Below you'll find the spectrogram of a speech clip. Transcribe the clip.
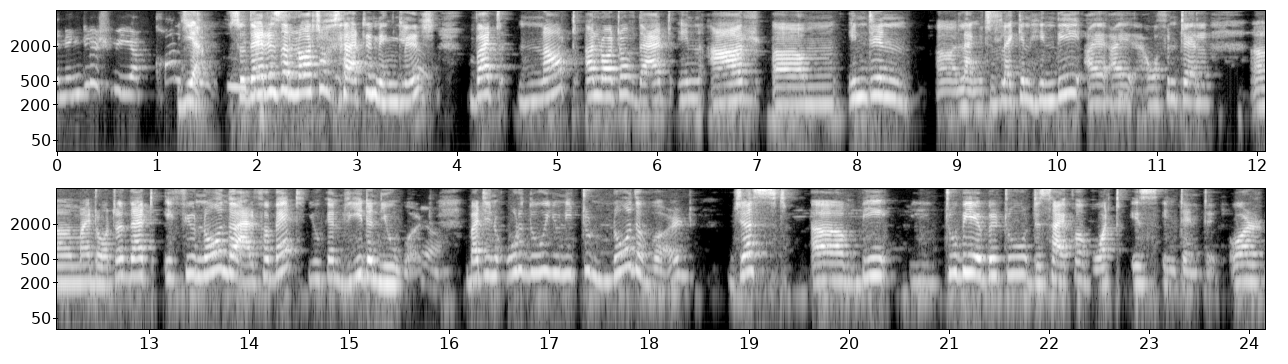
In English, we are constantly. Yeah, so there is a lot of that in English, but not a lot of that in our um, Indian uh, languages. Like in Hindi, I, I often tell uh, my daughter that if you know the alphabet, you can read a new word. Yeah. But in Urdu, you need to know the word just uh, be to be able to decipher what is intended. Or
